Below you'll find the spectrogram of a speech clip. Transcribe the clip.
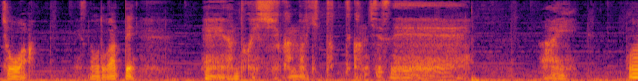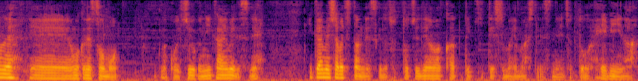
調和、そんなことがあって、えー、なんとか一週間乗り切ったって感じですね。はい。このね、えー、音楽熱奏も、まあ、これ中国2回目ですね。1回目喋ってたんですけど、ちょっと途中電話かかってきてしまいましてですね、ちょっとヘビーな、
